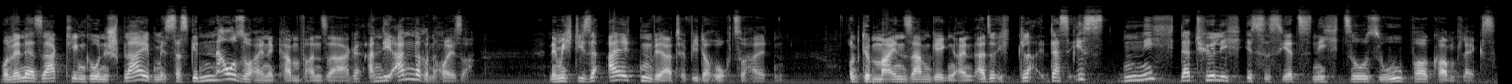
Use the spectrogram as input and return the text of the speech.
Und wenn er sagt, klingonisch bleiben, ist das genauso eine Kampfansage an die anderen Häuser. Nämlich diese alten Werte wieder hochzuhalten und gemeinsam gegen einen. Also ich glaube, das ist nicht, natürlich ist es jetzt nicht so super komplex.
